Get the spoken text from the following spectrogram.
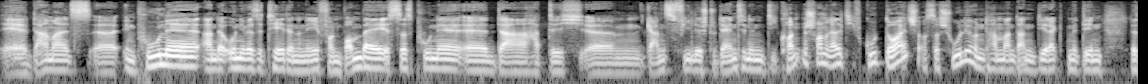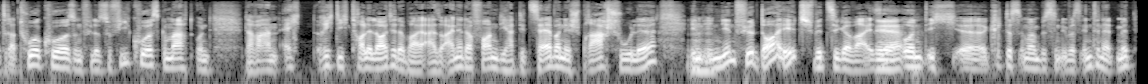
äh, damals äh, in Pune an der Universität in der Nähe von Bombay ist das Pune, äh, da hatte ich ähm, ganz viele Studentinnen, die konnten schon relativ gut Deutsch aus der Schule und haben man dann direkt mit den Literaturkurs und Philosophiekurs gemacht und da waren echt richtig tolle Leute dabei. Also eine davon, die hat jetzt selber eine Sprachschule in Indien für Deutsch, witzigerweise. Ja. Und ich äh, krieg das immer ein bisschen übers Internet mit.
